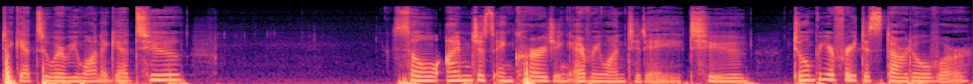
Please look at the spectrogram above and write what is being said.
to get to where we want to get to. So I'm just encouraging everyone today to don't be afraid to start over.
